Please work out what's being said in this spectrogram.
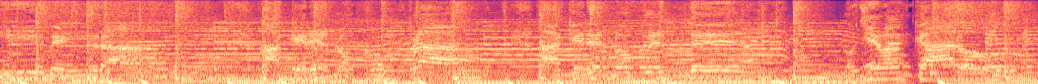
Y vendrán a querernos comprar, a querernos vender, nos llevan caro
